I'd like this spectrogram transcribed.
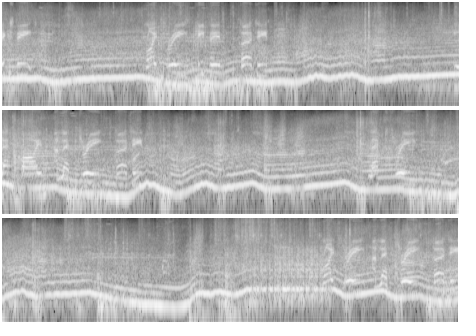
60, right 3, keep in, 30, left 5 and left 3, 30, left three. Right three and left three, 30.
